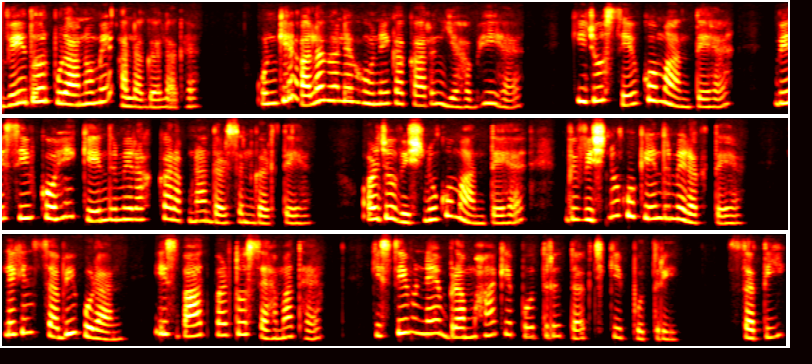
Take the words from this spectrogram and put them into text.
वेद और पुराणों में अलग अलग है। उनके अलग अलग होने का कारण यह भी है कि जो शिव को मानते हैं, वे शिव को ही केंद्र में रखकर अपना दर्शन करते हैं और जो विष्णु को मानते हैं, वे विष्णु को केंद्र में रखते हैं। लेकिन सभी पुराण इस बात पर तो सहमत है कि शिव ने ब्रह्मा के पुत्र दक्ष की पुत्री, सती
